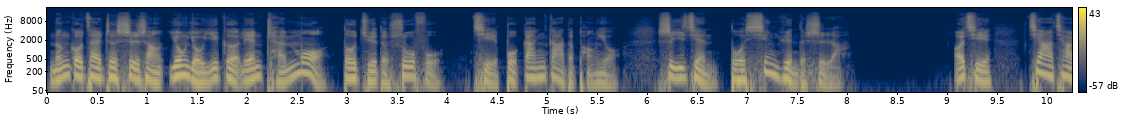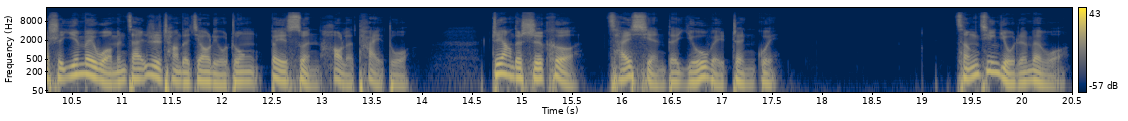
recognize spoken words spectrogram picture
能够在这世上拥有一个连沉默都觉得舒服且不尴尬的朋友，是一件多幸运的事啊！而且，恰恰是因为我们在日常的交流中被损耗了太多。这样的时刻才显得尤为珍贵。曾经有人问我：“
